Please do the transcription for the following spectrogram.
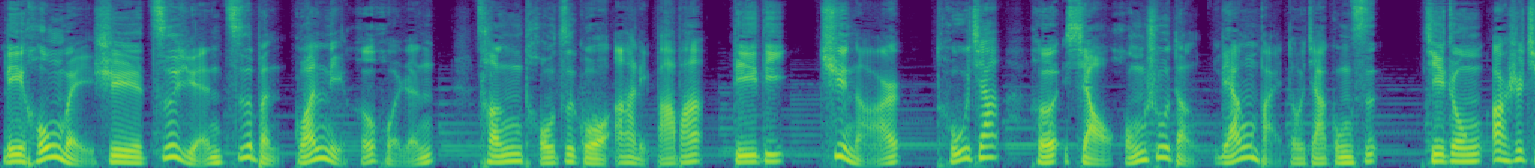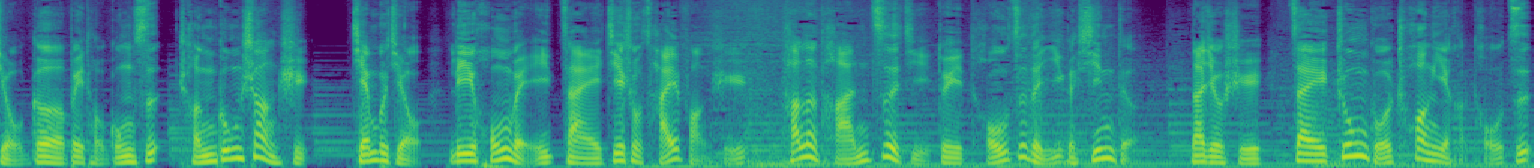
李宏伟是资源资本管理合伙人，曾投资过阿里巴巴、滴滴、去哪儿、途家和小红书等两百多家公司，其中二十九个被投公司成功上市。前不久，李宏伟在接受采访时谈了谈自己对投资的一个心得，那就是在中国创业和投资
